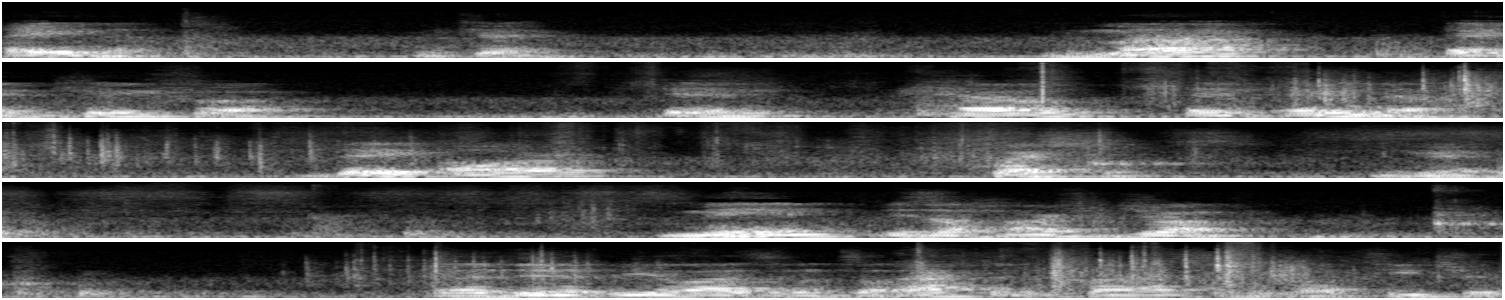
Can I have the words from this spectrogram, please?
aina. Okay? Ma and kaifa and hel and aina, they are questions. Okay? Min is a harf jar. And I didn't realize it until after the class, and my teacher,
